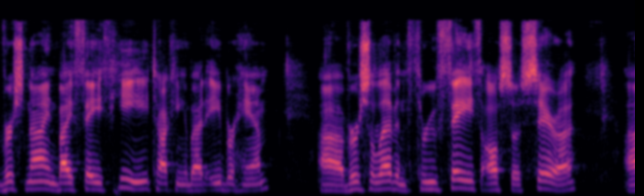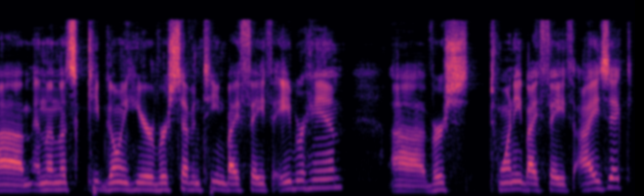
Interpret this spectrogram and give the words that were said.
Verse nine, by faith he, talking about Abraham. Uh, verse 11, through faith also Sarah. Um, and then let's keep going here. Verse 17, by faith Abraham. Uh, verse 20, by faith Isaac.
